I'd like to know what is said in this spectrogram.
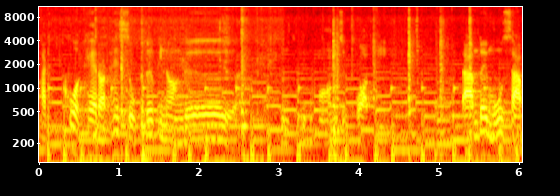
ผัดคั่วแครอทให้สุกเด้อพี่น้องเด้อมันหอมจะกรอบดีตามด้วยหมูสับ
